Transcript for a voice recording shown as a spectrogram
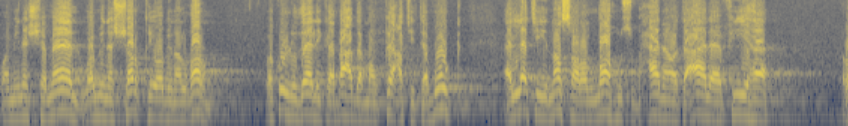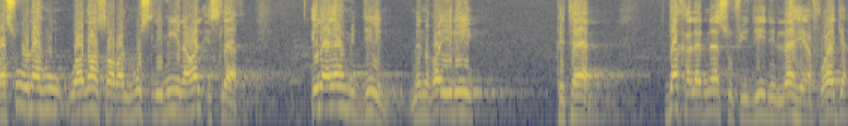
ومن الشمال ومن الشرق ومن الغرب وكل ذلك بعد موقعة تبوك التي نصر الله سبحانه وتعالى فيها رسوله ونصر المسلمين والإسلام إلى يوم الدين من غير قتال. دخل الناس في دين الله أفواجا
